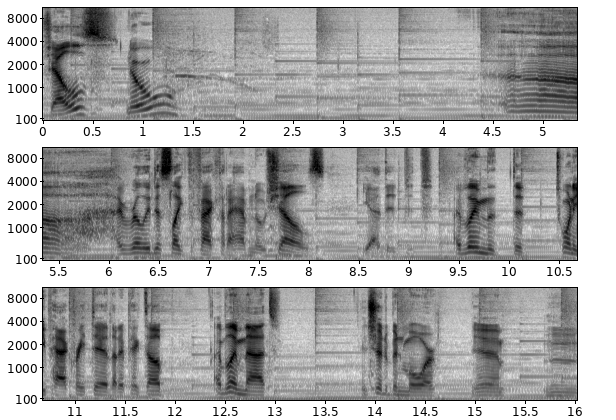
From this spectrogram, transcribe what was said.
Shells? No? Uh, I really dislike the fact that I have no shells. Yeah, I blame the, the 20 pack right there that I picked up. I blame that. It should have been more. Yeah. Hmm.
